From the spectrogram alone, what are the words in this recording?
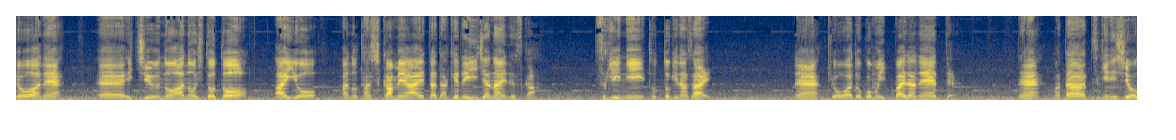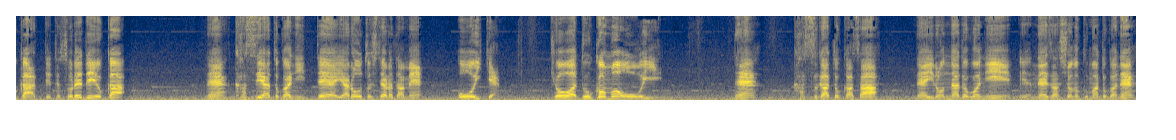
今日はね、えー、一中のあの人と愛を、あの、確かめ合えただけでいいじゃないですか。次に取っときなさい。ね、今日はどこもいっぱいだねって。ね、また次にしようかって言って、それでよか。ね、カスヤとかに行ってやろうとしたらダメ。多いけん。今日はどこも多い。ね、春日とかさ、ね、いろんなとこに、ね、雑所の熊とかね、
